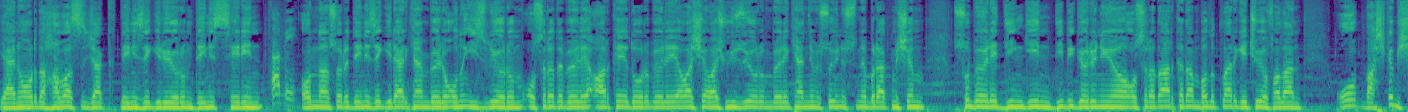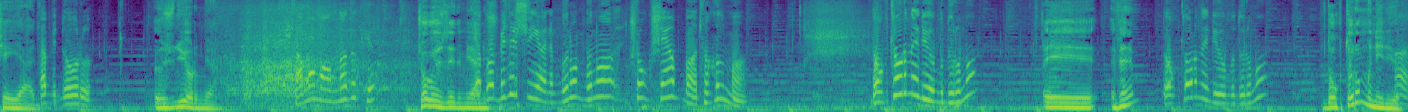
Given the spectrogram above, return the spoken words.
Yani orada hava sıcak denize giriyorum deniz serin. Tabii. Ondan sonra denize girerken böyle onu izliyorum. O sırada böyle arkaya doğru böyle yavaş yavaş yüzüyorum böyle kendimi suyun üstüne bırakmışım. Su böyle dingin dibi görünüyor. O sırada arkadan balıklar geçiyor falan. O başka bir şey yani. Tabii doğru. Özlüyorum ya. Tamam anladık ya. Çok özledim yani. Yapabilirsin yani. Bunu bunu çok şey yapma takılma. Doktor ne diyor bu durumu? Ee, efendim? Doktor ne diyor bu durumu? Doktorun mu ne diyor? Ha.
